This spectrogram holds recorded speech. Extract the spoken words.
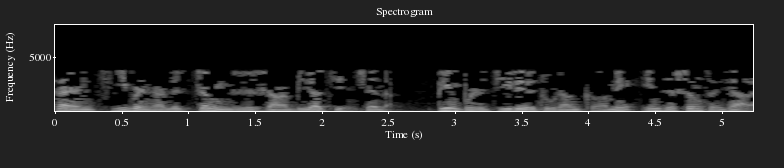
赛人基本上在政治上比较谨慎的，并不是激烈的主张革命，因此生存下来。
